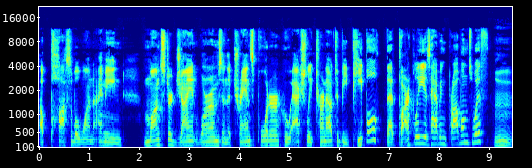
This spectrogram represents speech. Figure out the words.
a possible one. I mean, monster giant worms and the transporter who actually turn out to be people that Barclay is having problems with. Hmm.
